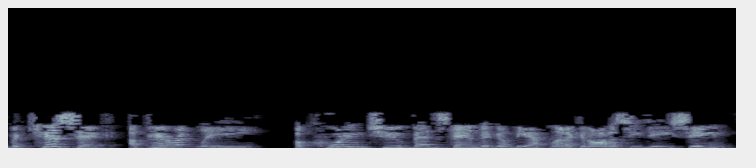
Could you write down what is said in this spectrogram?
McKissic apparently, according to Ben Standig of the Athletic and Audacy DC,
